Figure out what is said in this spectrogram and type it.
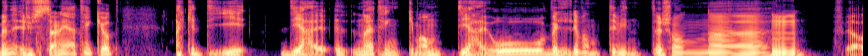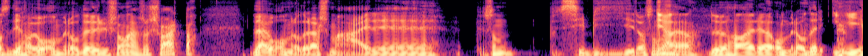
Men russerne, jeg tenker jo at Er ikke de de er, Når jeg tenker meg om, de er jo veldig vant til vinter sånn eh, Mm. Altså, de har jo områder Russland er så svært, da. Men det er jo områder der som er eh, sånn Sibir og sånn. Ja, ja. Du har eh, områder i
